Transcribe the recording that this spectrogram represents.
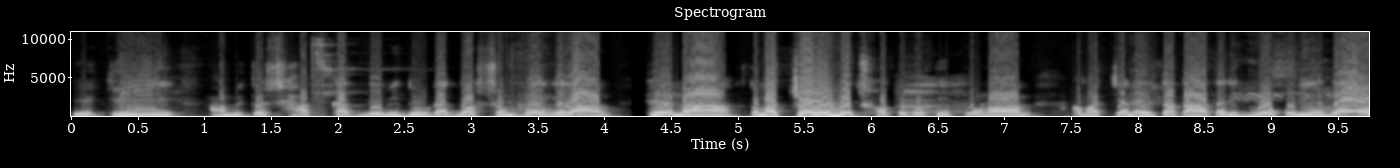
এ কি? আমি তো সাক্ষাৎ দেবী দুর্গার দর্শন পেয়ে গেলাম। হে মা তোমার চরণে শতকোটি প্রণাম। আমার চ্যানেলটা তাড়াতাড়ি গ্রো করিয়ে দাও।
